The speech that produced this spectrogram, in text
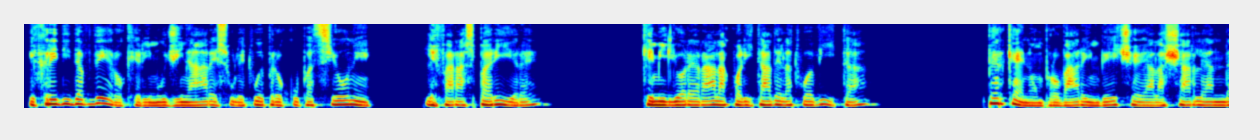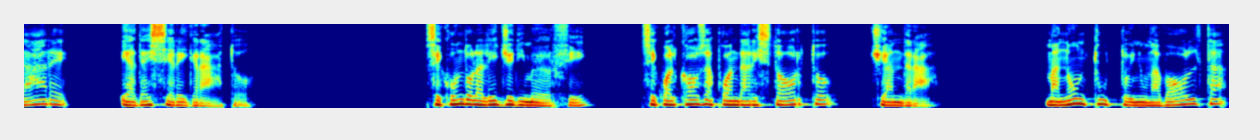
E credi davvero che rimuginare sulle tue preoccupazioni le farà sparire? Che migliorerà la qualità della tua vita? Perché non provare invece a lasciarle andare e ad essere grato? Secondo la legge di Murphy, se qualcosa può andare storto, ci andrà, ma non tutto in una volta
